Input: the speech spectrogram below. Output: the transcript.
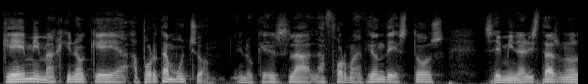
que me imagino que aporta mucho en lo que es la, formación de estos seminaristas, no,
